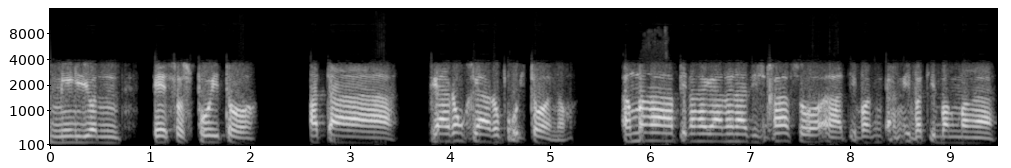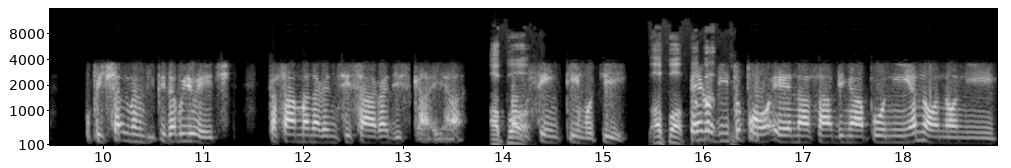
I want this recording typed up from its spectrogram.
million pesos po ito. At ah, klarong-klaro po ito, no? Ang mga pinangalanan natin sa kaso at ibang ang iba't ibang mga opisyal ng DPWH kasama na rin si Sara Diskaya Opo. ng St. Timothy. Opo. Pero dito po eh nasabi nga po ni ano no ni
